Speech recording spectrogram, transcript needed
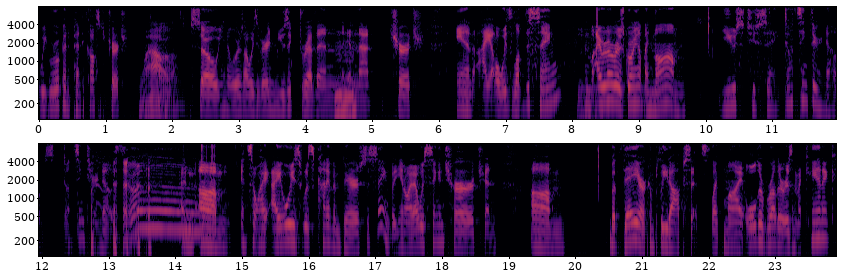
We grew up in a Pentecostal church. Wow. So, you know, it was always very music driven Mm-hmm. in that church. And I always loved to sing. Mm-hmm. And I remember as growing up, my mom used to say, Don't sing through your nose. Don't sing through your nose. uh, and um, and so I, I always was kind of embarrassed to sing. But, you know, I'd always sing in church. and um, But they are complete opposites. Like, my older brother is a mechanic,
